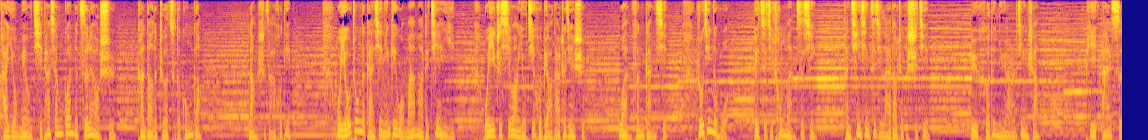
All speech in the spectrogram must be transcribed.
还有没有其他相关的资料时，看到了这次的公告：浪氏杂货店。我由衷的感谢您给我妈妈的建议，我一直希望有机会表达这件事，万分感谢。如今的我，对自己充满自信，很庆幸自己来到这个世界。绿河的女儿敬上。P.S.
